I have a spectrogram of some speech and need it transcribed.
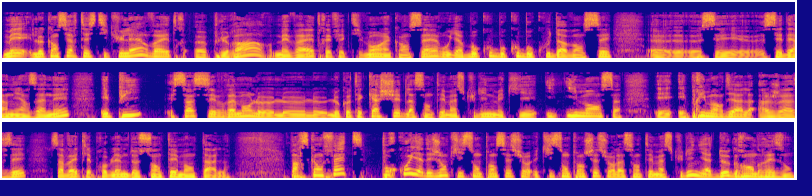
Mais le cancer testiculaire va être euh, plus rare, mais va être effectivement un cancer où il y a beaucoup beaucoup beaucoup d'avancées euh, euh, ces, euh, ces dernières années. Et puis ça, c'est vraiment le, le, le, côté caché de la santé masculine, mais qui est immense et, et primordial à jaser. Ça va être les problèmes de santé mentale. Parce qu'en fait, pourquoi il y a des gens qui sont pensés sur, qui sont penchés sur la santé masculine? Il y a deux grandes raisons.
